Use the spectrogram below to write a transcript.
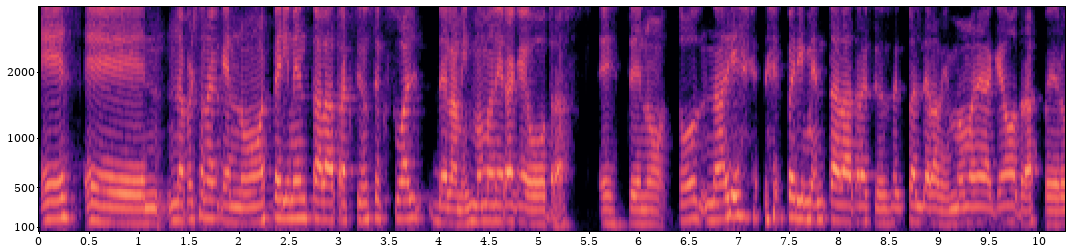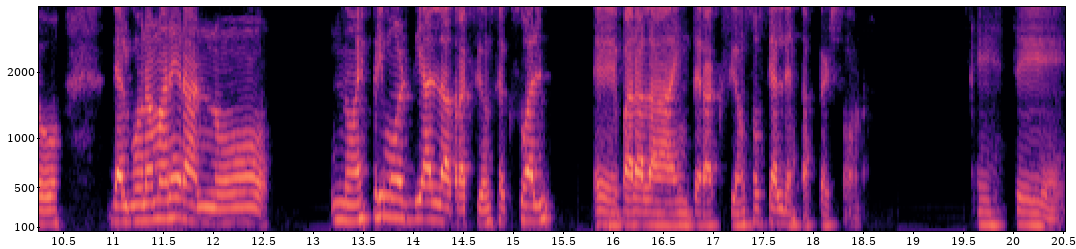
es eh, una persona que no experimenta la atracción sexual de la misma manera que otras. Este, no, todo, nadie experimenta la atracción sexual de la misma manera que otras, pero de alguna manera no, no es primordial la atracción sexual eh, para la interacción social de estas personas. Este,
